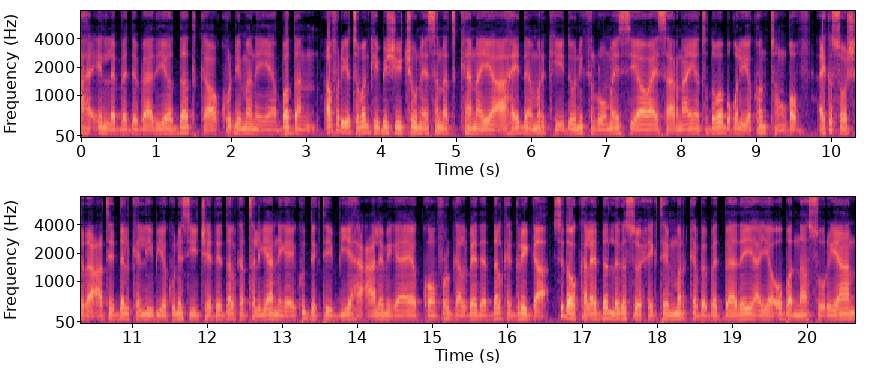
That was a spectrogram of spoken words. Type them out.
ah in la badbaadiyo dadka ku dhimanaya baddan afar iyo tobankii bishii juun ee sanadkan ayaa ahayd markii dooni kalluumaysiga oo ay saarnaayeen toddoba boqol iyo konton qof ay ka soo shiraacatay dalka libiya kuna sii jeeday dalka talyaaniga ay ku degtay biyaha caalamiga ee koonfur galbeed ee dalka griega sidoo kale dad laga soo xigtay markaba badbaaday ayaa u badnaa suuriyaan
